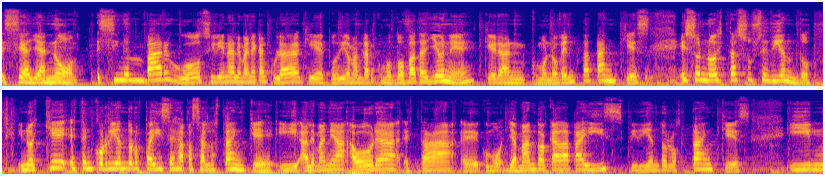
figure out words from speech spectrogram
se allanó. Sin embargo, si bien Alemania calculaba que podía mandar como dos batallones, que eran como 90 tanques, eso no está sucediendo. Y no es que estén corriendo los países a pasar los tanques. Y Alemania ahora está como llamando a cada país pidiendo los tanques y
